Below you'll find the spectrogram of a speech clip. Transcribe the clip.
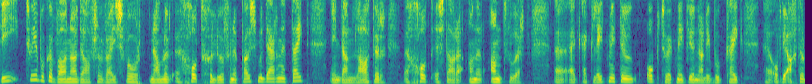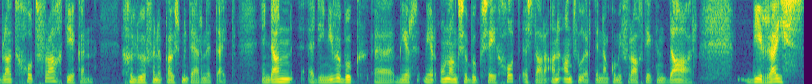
Die twee boeke waarna daar verwys word, naamlik 'n God geloof in 'n postmoderne tyd en dan later 'n God is daar 'n ander antwoord. Uh, ek ek let met nou op toe ek net weer na die boek kyk uh, op die agterblad God vraagteken geloof in 'n postmoderne tyd. En dan uh, die nuwe boek, uh, meer meer onlangse boek sê God is daar 'n ander antwoord en dan kom die vraagteken daar. Die reis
